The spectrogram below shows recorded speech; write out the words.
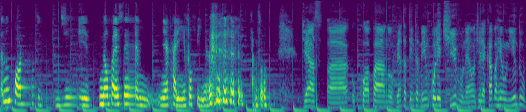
eu não importo de não parecer minha carinha fofinha. tá bom. Jazz, uh, o Copa 90 tem também um coletivo, né, onde ele acaba reunindo uh,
